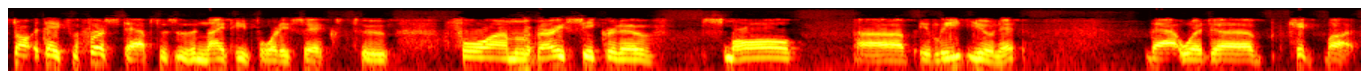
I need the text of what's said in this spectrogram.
start, takes the first steps. This is in 1946 to form a very secretive, small uh, elite unit that would uh, kick butt.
